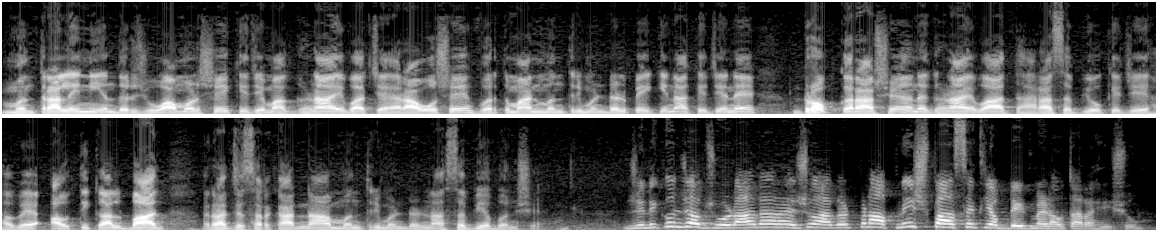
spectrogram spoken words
મંત્રાલયની અંદર જોવા મળશે કે જેમાં ઘણા એવા ચહેરાઓ છે, વર્તમાન મંત્રીમંડળ પૈકીના કે જેને ડ્રોપ કરાશે અને ઘણા એવા ધારાસભ્યો કે જે હવે આવતીકાલ બાદ રાજ્ય સરકારના મંત્રીમંડળના સભ્ય બનશે. જે નિકુંજ, આપ જોડાયેલા રહેશો. આગળ પણ આપની જ પાસેથી અપડેટ મેળવતા રહીશું.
